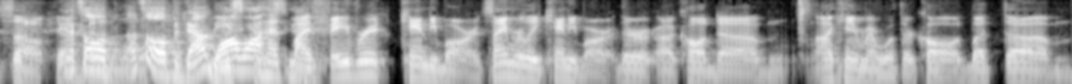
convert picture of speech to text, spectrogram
So yeah, that's all. That's all up and down. Wawa Coast, has man. my favorite candy bar. It's not even really candy bar. They're uh, called. Um, I can't remember what they're called, but um,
